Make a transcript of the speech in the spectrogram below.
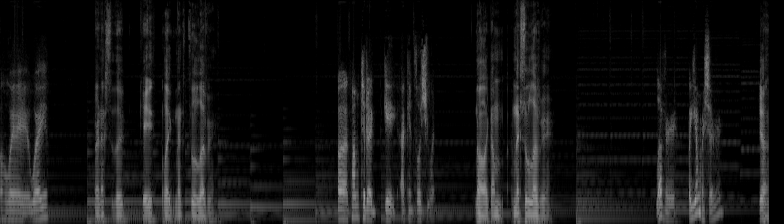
Oh wait, where are you? right next to the gate, like next to the lever. Uh, come to the gate. I can force you in. No, like I'm next to the lever. Lever. Are you're on my server. Yeah,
